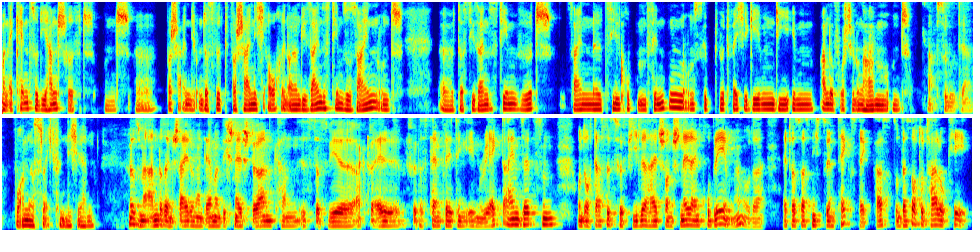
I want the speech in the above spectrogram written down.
man erkennt so die Handschrift und äh, wahrscheinlich und das wird wahrscheinlich auch in eurem Designsystem so sein und äh, das Designsystem wird seine Zielgruppen finden und es gibt wird welche geben, die eben andere Vorstellungen haben und absolut ja woanders vielleicht fündig werden. Also eine andere Entscheidung, an der man sich schnell stören kann, ist, dass wir aktuell für das Templating eben React einsetzen. Und auch das ist für viele halt schon schnell ein Problem ne? oder etwas, was nicht zu dem Text-Stack passt. Und das ist auch total okay.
